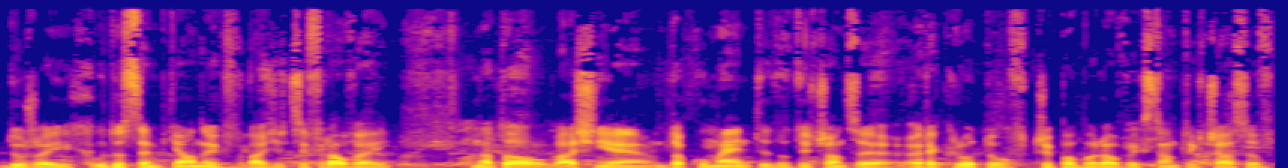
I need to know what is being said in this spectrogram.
dużo ich udostępnionych w bazie cyfrowej, no to właśnie dokumenty dotyczące rekrutów czy poborowych z tamtych czasów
